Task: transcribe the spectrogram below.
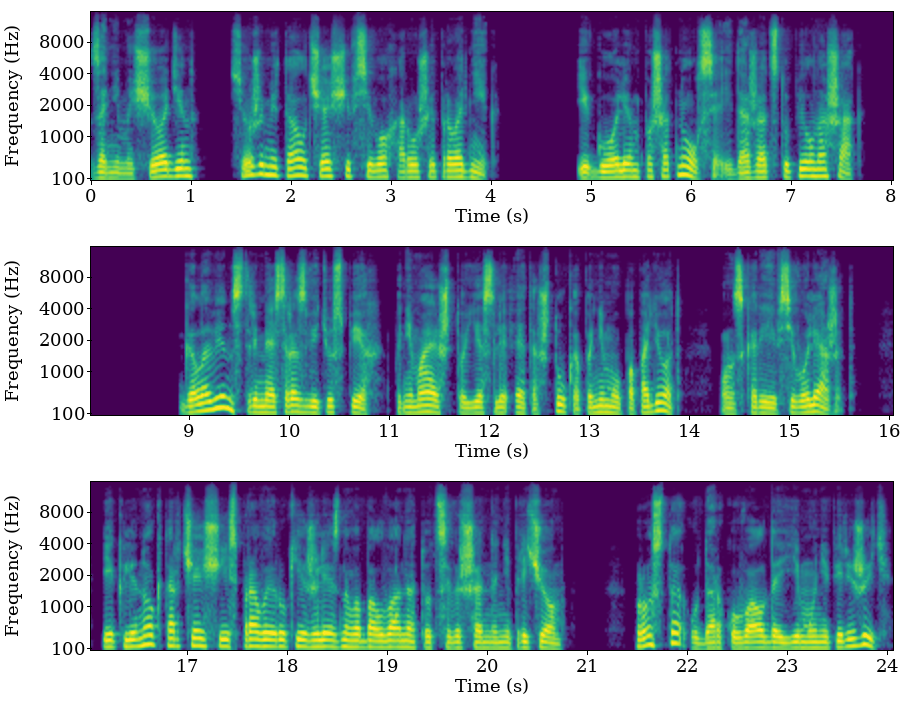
за ним еще один, все же металл чаще всего хороший проводник. И голем пошатнулся и даже отступил на шаг. Головин, стремясь развить успех, понимая, что если эта штука по нему попадет, он скорее всего ляжет. И клинок, торчащий из правой руки железного болвана, тут совершенно ни при чем. Просто удар кувалдой ему не пережить,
